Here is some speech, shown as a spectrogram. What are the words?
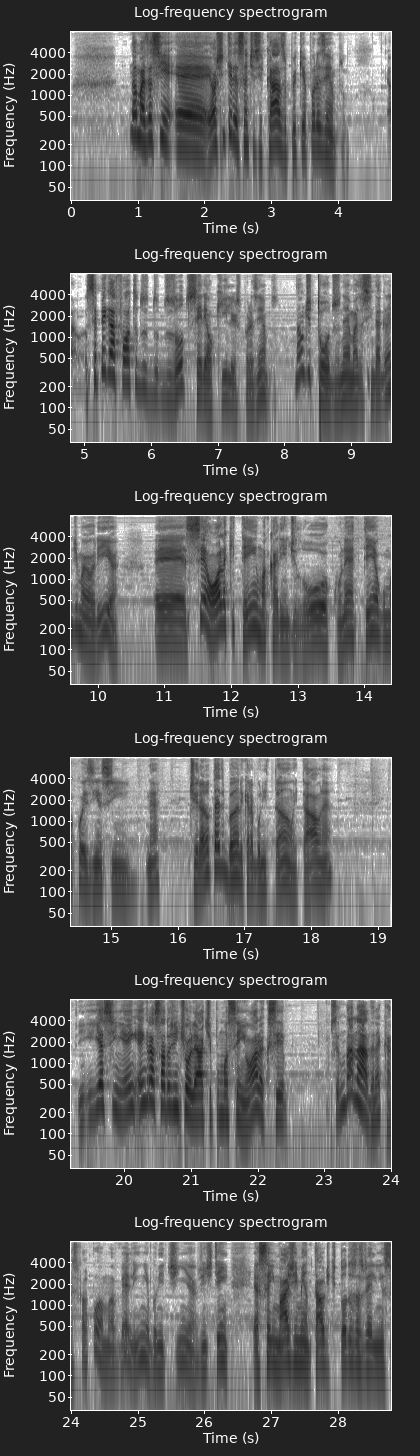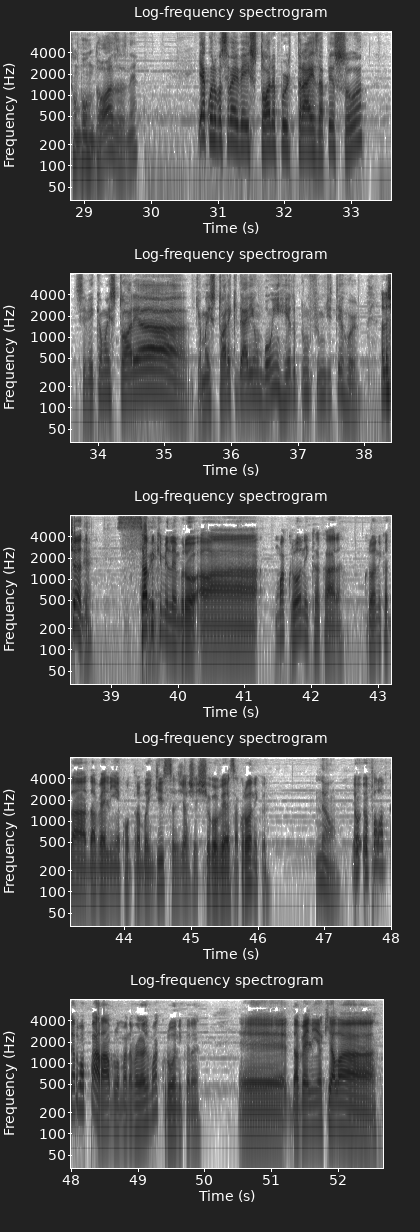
Não, mas assim, é, eu acho interessante esse caso porque, por exemplo, você pegar a foto do, do, dos outros serial killers, por exemplo, não de todos, né, mas assim, da grande maioria, é, você olha que tem uma carinha de louco, né, tem alguma coisinha assim, né, tirando o Ted Bundy, que era bonitão e tal, né. E, e assim, é, é engraçado a gente olhar, tipo, uma senhora que você você não dá nada, né, cara? Você fala, pô, uma velhinha bonitinha. A gente tem essa imagem mental de que todas as velhinhas são bondosas, né? E é quando você vai ver a história por trás da pessoa, você vê que é uma história que é uma história que daria um bom enredo para um filme de terror. Alexandre, né? sabe o que me lembrou? A... Uma crônica, cara. Crônica da, da velhinha contrabandista. Já chegou a ver essa crônica? Não. Eu, eu falava que era uma parábola, mas na verdade é uma crônica, né? É, da velhinha que ela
